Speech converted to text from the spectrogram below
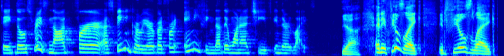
take those risks, not for a speaking career, but for anything that they want to achieve in their life. Yeah. And it feels like it feels like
